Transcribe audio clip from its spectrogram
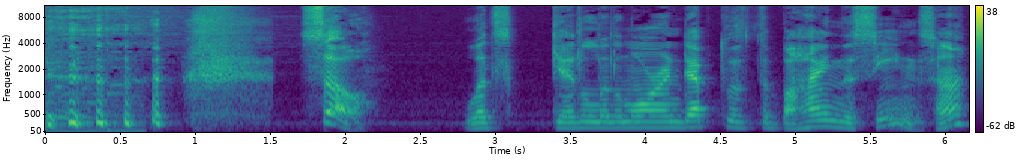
so, let's get a little more in depth with the behind the scenes, huh?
